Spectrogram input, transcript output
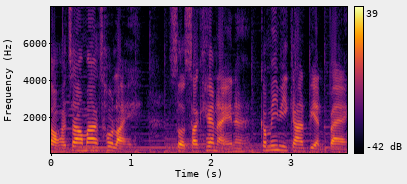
ต่อพระเจ้ามากเท่าไหร่ สวดสักแค่ไหนนะก็ไม่มีการเปลี่ยนแปลง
